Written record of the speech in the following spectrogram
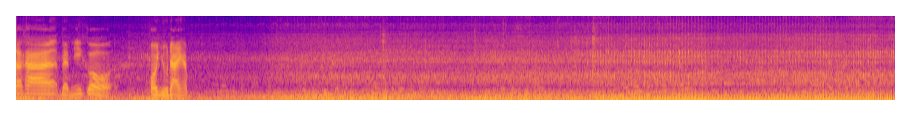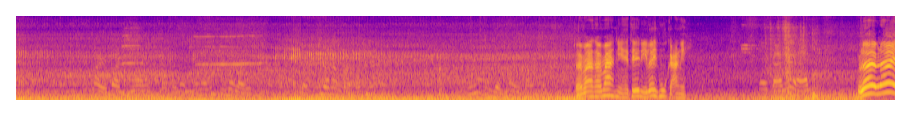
ราคาแบบนี้ก็พออยู่ได้ครับไปบ้านเที่ยวเมื่อไหร่เที่ยวนั่งบ้านเขาเที่ยวเดี๋ยวไม่ตามกันถอยมาถอยมา นี่ให้เท่นี่เลยหูกลางนี่ได้การไม่อ่านไปเลยไปเลย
